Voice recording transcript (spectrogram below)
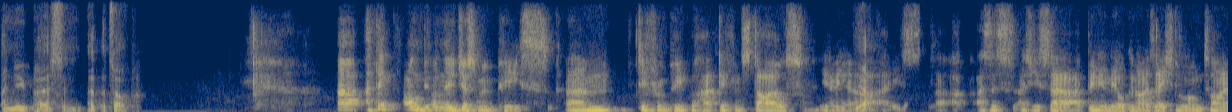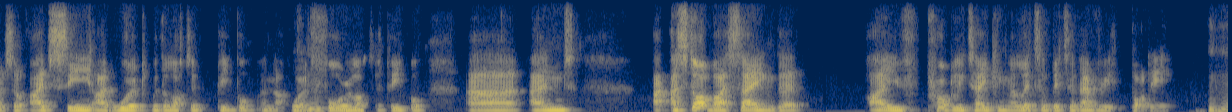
a new person at the top? Uh, I think on the on the adjustment piece, um, different people have different styles. You know, yeah. uh, as as you say, I've been in the organisation a long time, so I've seen, I've worked with a lot of people, and I've worked mm-hmm. for a lot of people. Uh, and I, I, start by saying that I've probably taken a little bit of everybody, mm-hmm.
